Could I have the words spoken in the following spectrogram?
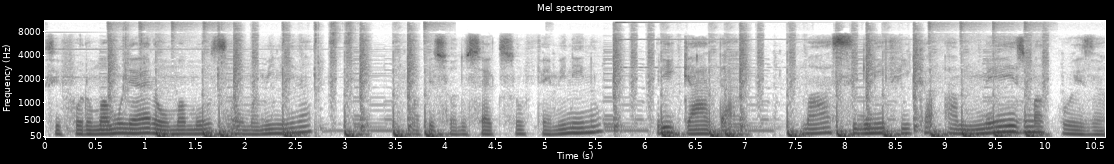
se for uma mulher ou uma moça ou uma menina, uma pessoa do sexo feminino, brigada, mas significa a mesma coisa.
